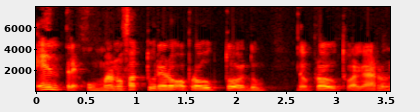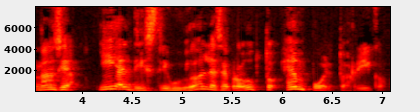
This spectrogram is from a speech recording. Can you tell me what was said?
entre un manufacturero o productor de un, producto, valga la redundancia, y el distribuidor de ese producto en Puerto Rico.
